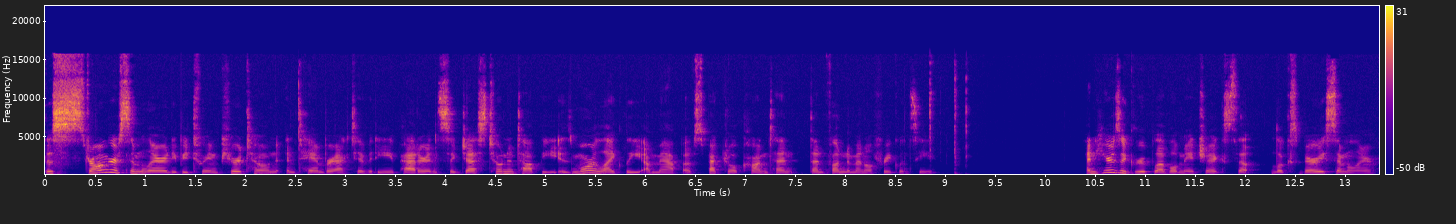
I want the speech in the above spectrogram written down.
The stronger similarity between pure tone and timbre activity patterns suggests tonotopy is more likely a map of spectral content than fundamental frequency. And here's a group level matrix that looks very similar.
